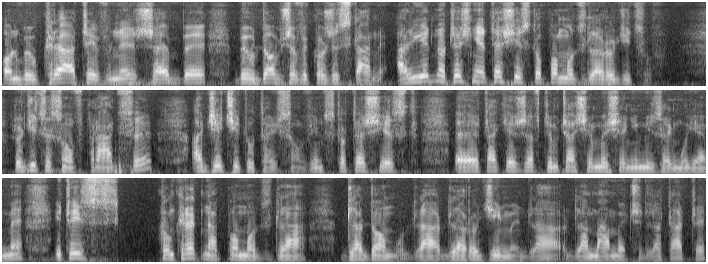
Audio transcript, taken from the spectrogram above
on był kreatywny, żeby był dobrze wykorzystany. Ale jednocześnie też jest to pomoc dla rodziców. Rodzice są w pracy, a dzieci tutaj są, więc to też jest e, takie, że w tym czasie my się nimi zajmujemy i to jest konkretna pomoc dla, dla domu, dla, dla rodziny, dla, dla mamy czy dla taty,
